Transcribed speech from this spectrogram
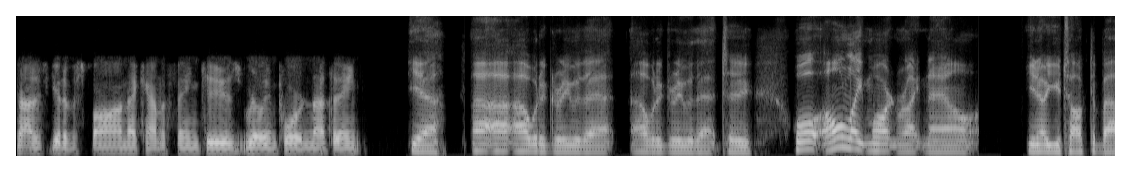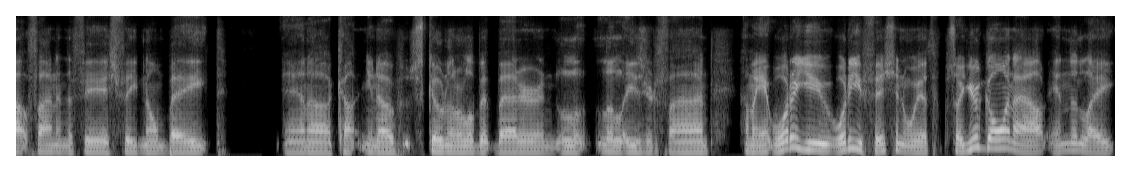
not as good of a spawn. That kind of thing too is really important. I think. Yeah, I, I would agree with that. I would agree with that too. Well, on Lake Martin right now, you know, you talked about finding the fish, feeding on bait, and uh, you know, schooling a little bit better and a little, little easier to find. I mean, what are you what are you fishing with? So you're going out in the lake,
